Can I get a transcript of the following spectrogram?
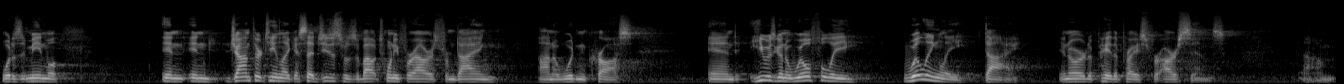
What does it mean? Well, in, in John 13, like I said, Jesus was about 24 hours from dying on a wooden cross. And he was going to willfully, willingly die in order to pay the price for our sins. Um,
